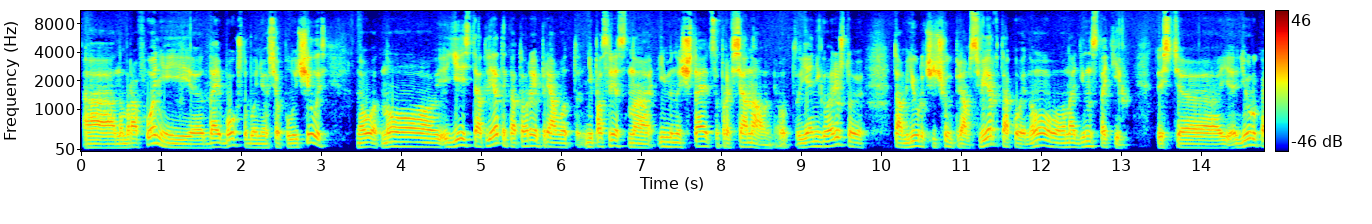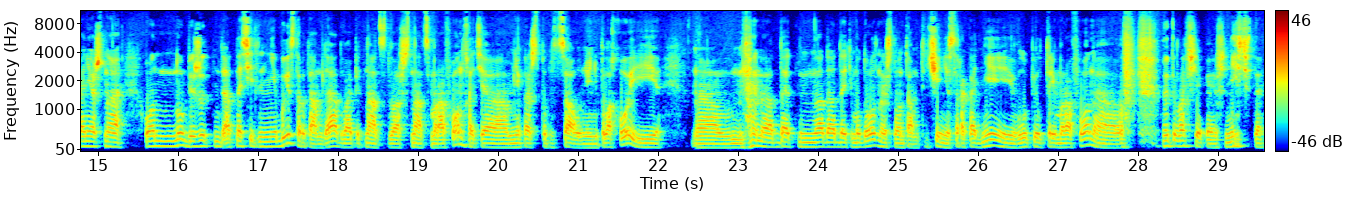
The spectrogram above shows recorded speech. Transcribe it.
а, на марафоне, и дай бог, чтобы у него все получилось. Вот. Но есть атлеты, которые прям вот непосредственно именно считаются профессионалами. Вот я не говорю, что там Юра Чечун прям сверх такой, но он один из таких. То есть э, Юра, конечно, он ну, бежит относительно не быстро, там, да, 2.15, 2.16 марафон, хотя, мне кажется, потенциал у него неплохой, и Наверное, отдать, надо отдать ему должное, что он там в течение 40 дней влупил три марафона. Это вообще, конечно, нечто.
